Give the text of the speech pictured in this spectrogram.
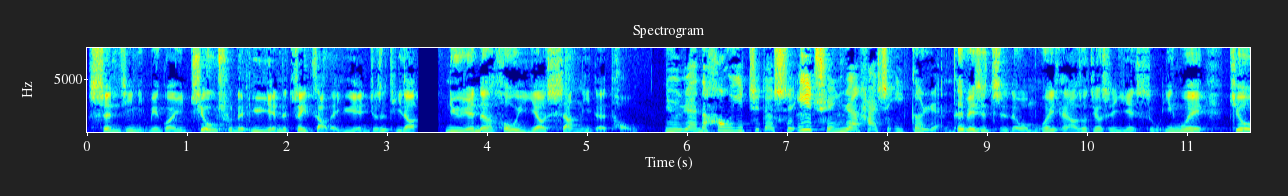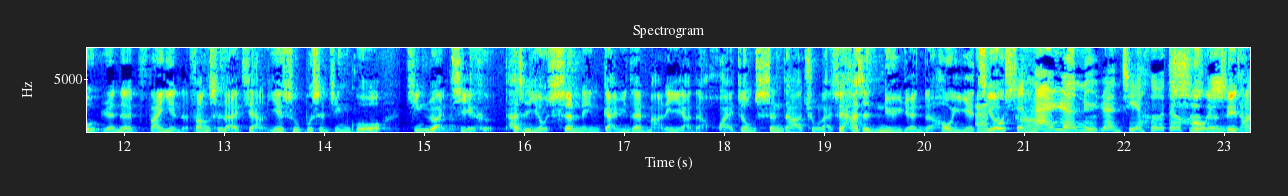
圣经里面关于救赎的预言的最早的预言，就是提到女人的后裔要伤你的头。女人的后裔指的是一群人还是一个人？特别是指的，我们会谈到说就是耶稣，因为就人的繁衍的方式来讲，耶稣不是经过精卵结合，他是有圣灵感孕在玛利亚的怀中生他出来，所以他是女人的后裔，也只有不是男人女人结合的后裔。是的，所以他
